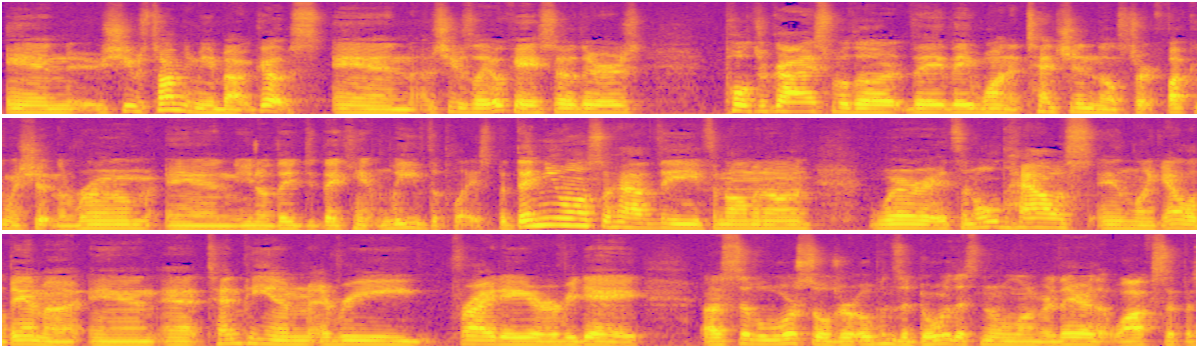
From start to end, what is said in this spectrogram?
and she was talking to me about ghosts. And she was like, "Okay, so there's poltergeists. Well, they they want attention. They'll start fucking with shit in the room, and you know they they can't leave the place. But then you also have the phenomenon where it's an old house in like Alabama, and at 10 p.m. every Friday or every day." A Civil War soldier opens a door that's no longer there, that walks up a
